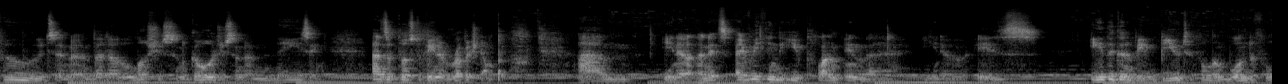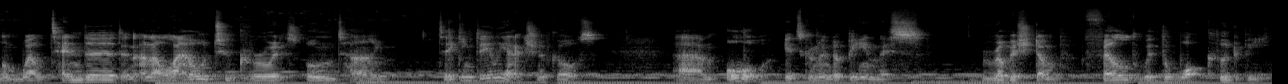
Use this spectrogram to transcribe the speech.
foods and, and that are luscious and gorgeous and amazing, as opposed to being a rubbish dump. Um, you know, and it's everything that you plant in there is either going to be beautiful and wonderful and well tended and, and allowed to grow at its own time, taking daily action, of course, um, or it's going to end up being this rubbish dump filled with the what could be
